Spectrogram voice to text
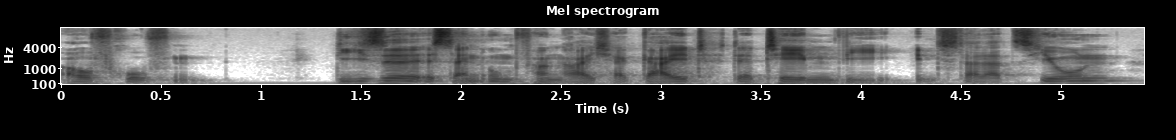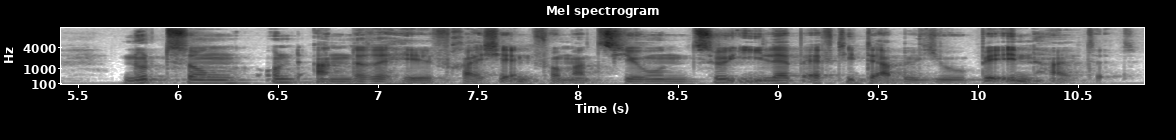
aufrufen. Diese ist ein umfangreicher Guide, der Themen wie Installation, Nutzung und andere hilfreiche Informationen zu eLab FTW beinhaltet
